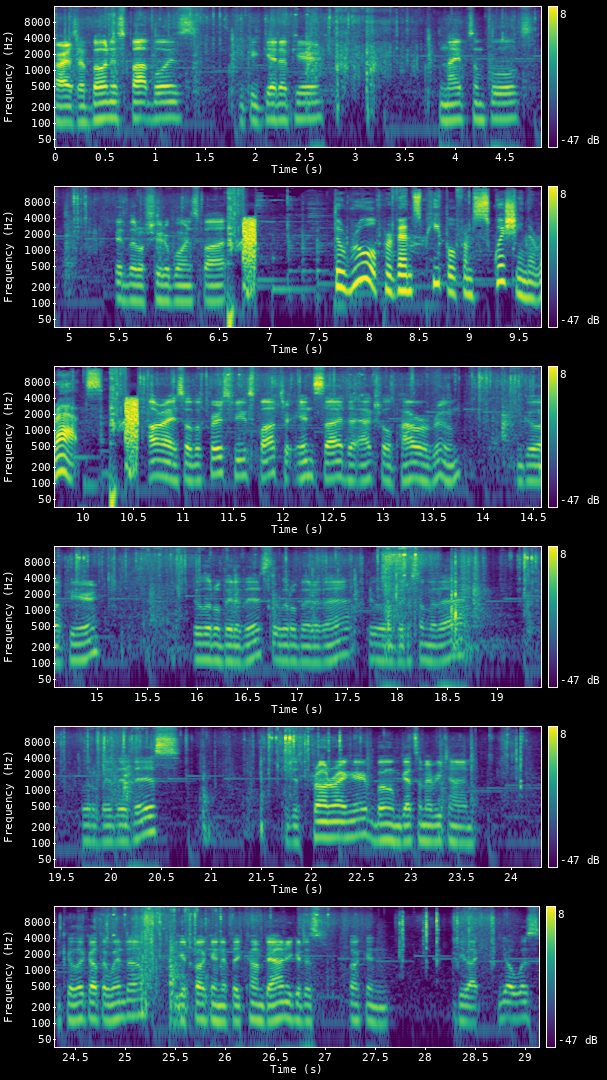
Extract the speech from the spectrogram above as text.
Alright, so bonus spot, boys. You could get up here, snipe some fools. Good little shooter-born spot. The rule prevents people from squishing the rats. Alright, so the first few spots are inside the actual power room. You go up here, do a little bit of this, do a little bit of that, do a little bit of some of that, a little bit of this. You just prone right here, boom, gets them every time. You could look out the window, you could fucking, if they come down, you could just fucking be like, yo, what's,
